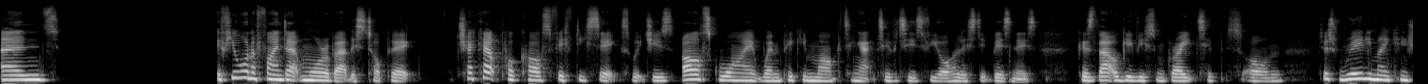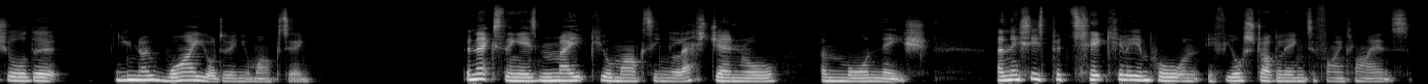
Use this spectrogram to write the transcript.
And if you want to find out more about this topic, check out podcast 56, which is Ask Why When Picking Marketing Activities for Your Holistic Business, because that will give you some great tips on just really making sure that you know why you're doing your marketing. The next thing is make your marketing less general and more niche. And this is particularly important if you're struggling to find clients.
